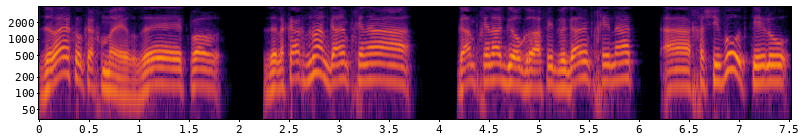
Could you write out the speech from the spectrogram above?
זה לא היה כל כך מהר, זה כבר, זה לקח זמן, גם מבחינה, גם מבחינה גיאוגרפית וגם מבחינת החשיבות, כאילו,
